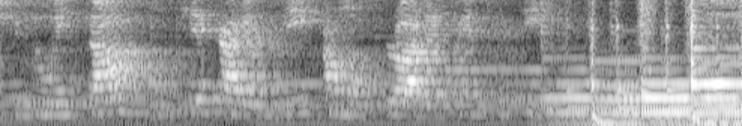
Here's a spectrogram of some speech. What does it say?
și nu uita, în fiecare zi am o floare pentru tine.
